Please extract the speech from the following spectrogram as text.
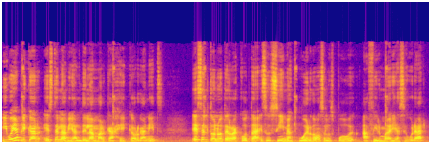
Y voy a aplicar este labial de la marca Heika Organics es el tono terracota, eso sí me acuerdo, se los puedo afirmar y asegurar.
